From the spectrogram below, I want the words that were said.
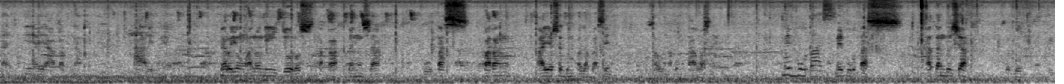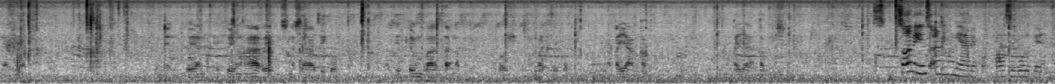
na niyayakap ng hari ngayon. Pero yung ano ni Juros, naka ganun sa butas. Parang ayaw siya doon palabasin sa una kong tawas na yun. May butas. May butas. At andun siya sa loob ng pinagyan. Ito yan. Ito yung hari, sinasabi ko. At ito yung bata na ito, parte ko. Nakayakap. Nakayakap na siya. So ano yun? So ano nangyari po? Possible kaya na...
